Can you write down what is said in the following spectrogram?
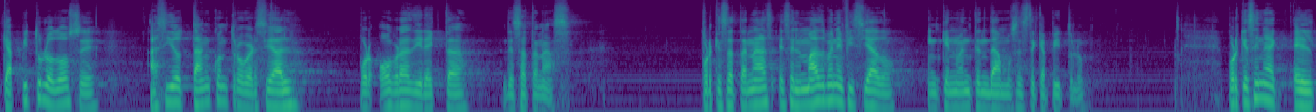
capítulo 12 ha sido tan controversial por obra directa de Satanás. Porque Satanás es el más beneficiado en que no entendamos este capítulo. Porque es en el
